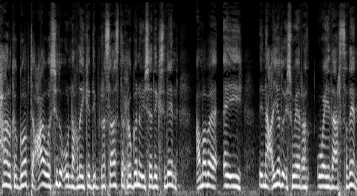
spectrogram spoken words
xaalka goobta caawa sida uu naqday kadib rasaasta xoogan oo is adeegsadeen amaba ay dhinacyadu isweydaarsadeen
